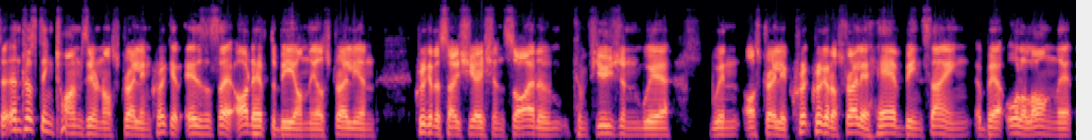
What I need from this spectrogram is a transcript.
So interesting times there in Australian cricket. As I say, I'd have to be on the Australian Cricket Association side of confusion where when Australia Cricket Australia have been saying about all along that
